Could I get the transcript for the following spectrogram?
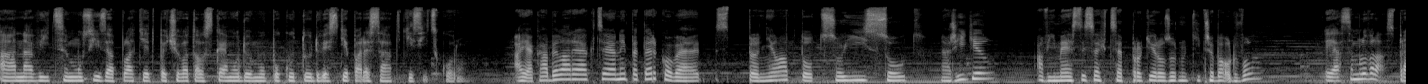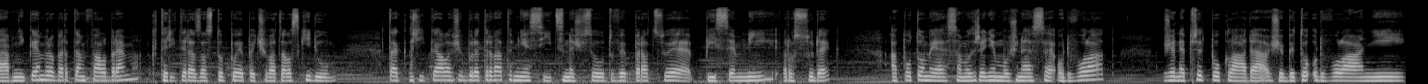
a navíc musí zaplatit pečovatelskému domu pokutu 250 tisíc korun. A jaká byla reakce Jany Peterkové? Splnila to, co jí soud nařídil? A víme, jestli se chce proti rozhodnutí třeba odvolat? Já jsem mluvila s právníkem Robertem Falbrem, který teda zastupuje pečovatelský dům, tak říkal, že bude trvat měsíc, než soud vypracuje písemný rozsudek a potom je samozřejmě možné se odvolat, že nepředpokládá, že by to odvolání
